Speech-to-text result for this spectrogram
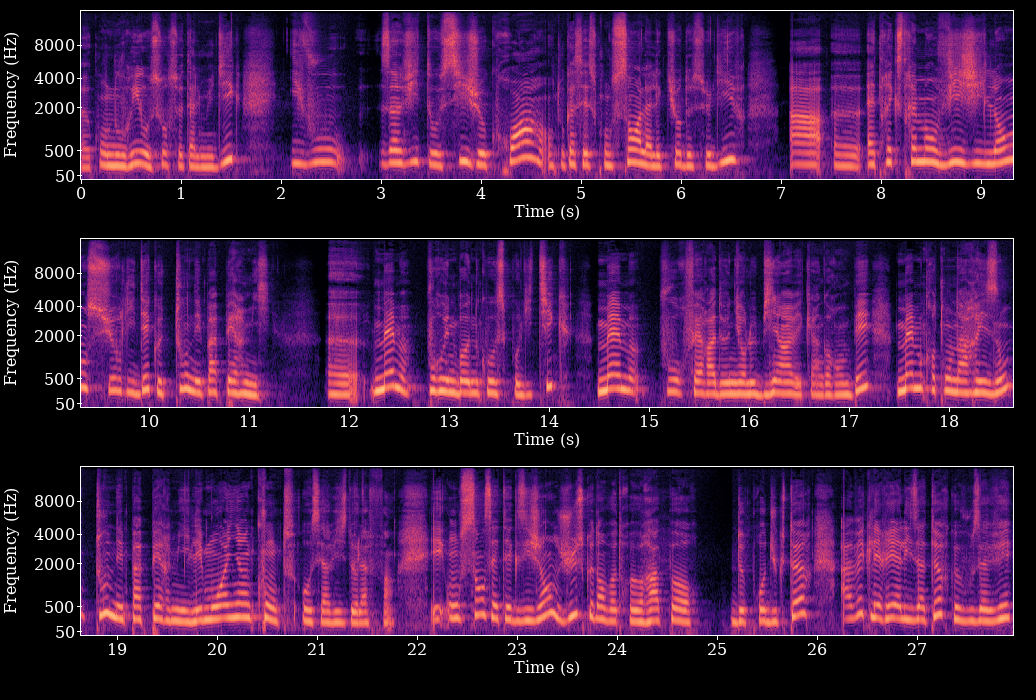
euh, qu'on nourrit aux sources talmudiques, il vous invite aussi, je crois, en tout cas c'est ce qu'on sent à la lecture de ce livre, à être extrêmement vigilant sur l'idée que tout n'est pas permis. Même pour une bonne cause politique, même pour faire advenir le bien avec un grand B, même quand on a raison, tout n'est pas permis. Les moyens comptent au service de la fin. Et on sent cette exigence jusque dans votre rapport de producteur avec les réalisateurs que vous avez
